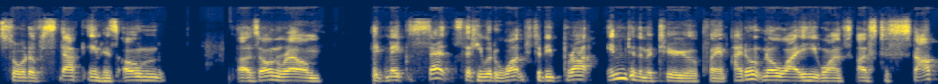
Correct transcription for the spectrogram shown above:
sort of stuck in his own uh, his own realm, it makes sense that he would want to be brought into the material plane. I don't know why he wants us to stop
